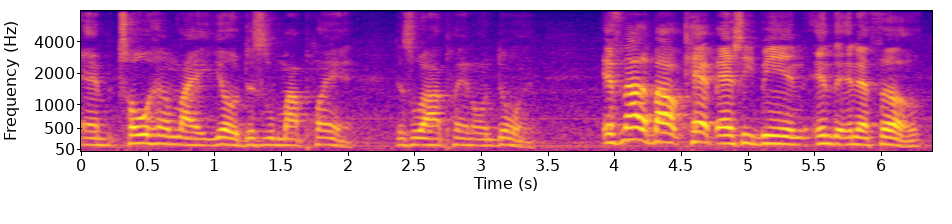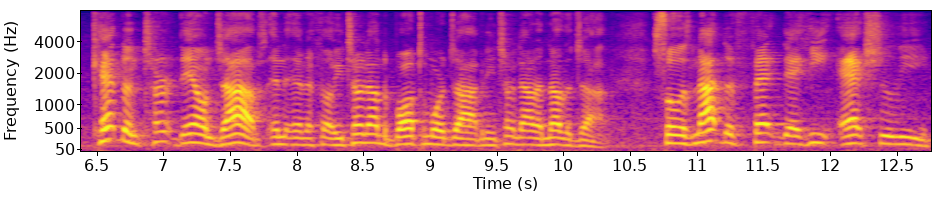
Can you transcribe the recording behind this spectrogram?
and told him like, "Yo, this is my plan. This is what I plan on doing." It's not about Kap actually being in the NFL. Kap done turned down jobs in the NFL. He turned down the Baltimore job and he turned down another job. So it's not the fact that he actually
